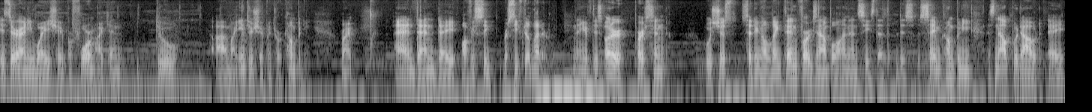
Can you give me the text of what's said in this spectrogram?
Is there any way, shape, or form I can do uh, my internship at your company? Right. And then they obviously receive your letter. And then you have this other person who's just sitting on LinkedIn, for example, and then sees that this same company has now put out a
